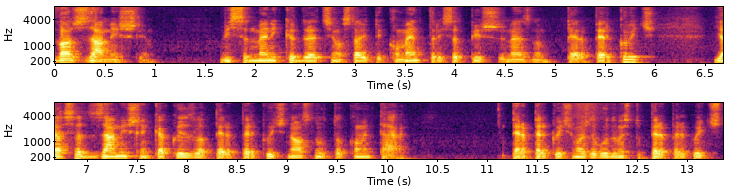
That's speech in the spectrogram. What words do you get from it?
vas zamišljam. Vi sad meni kad recimo stavite komentar i sad piše, ne znam, Pera Perković, ja sad zamišljam kako izgleda Pera Perković na osnovu tog komentara Pera Perković možda bude umesto Pera Perković,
